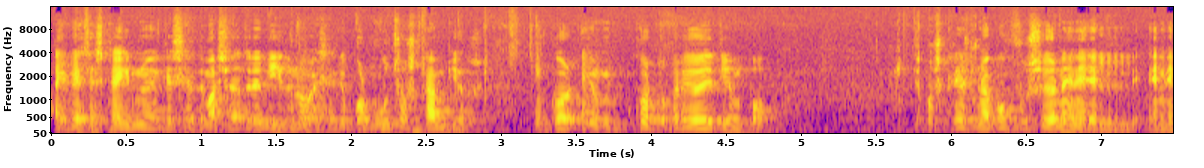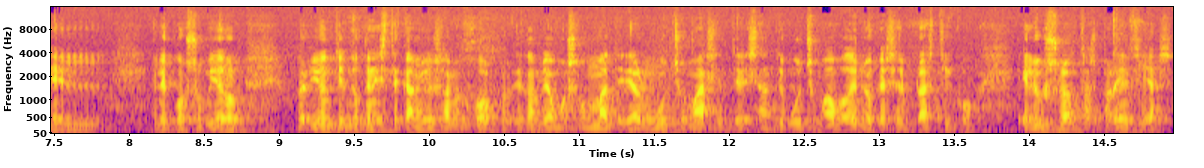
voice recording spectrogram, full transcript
Hay veces que no hay que ser demasiado atrevido, no va a ser que por muchos cambios en, en corto periodo de tiempo pues crees una confusión en el, en el en el consumidor. Pero yo entiendo que en este cambio es a mejor porque cambiamos a un material mucho más interesante, mucho más moderno que es el plástico. El uso de las transparencias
